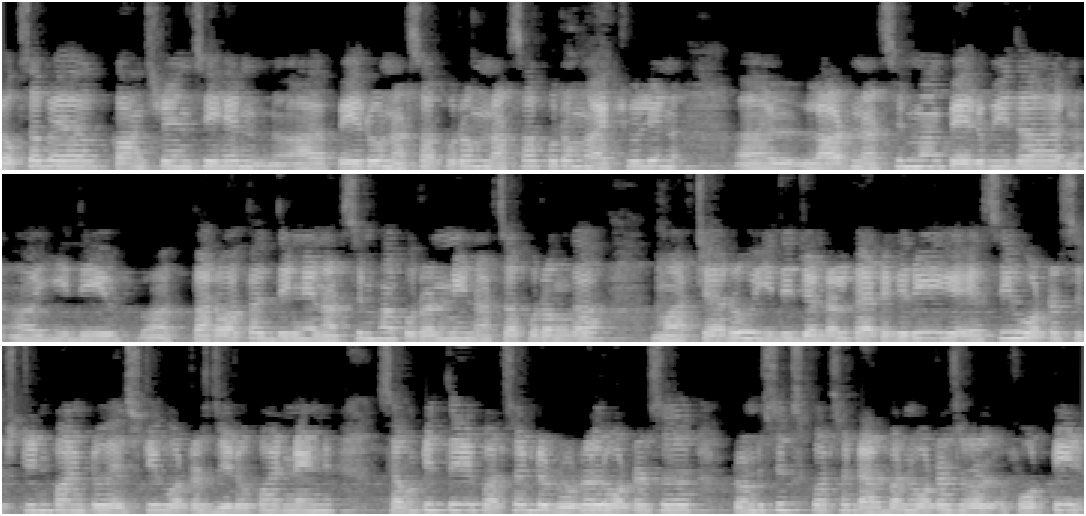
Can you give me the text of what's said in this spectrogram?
లోక్సభ కాన్స్టిట్యున్సీ ఆ పేరు నర్సాపురం. నర్సాపురం యాక్చువల్లీ లార్డ్ నరసింహ పేరు మీద ఇది తర్వాత దీన్ని నరసింహపురాన్ని నర్సాపురంగా మార్చారు. ఇది general category. SC voters sixteen point two ST voters zero point nine seventy three percent rural voters twenty six percent urban voters fourteen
